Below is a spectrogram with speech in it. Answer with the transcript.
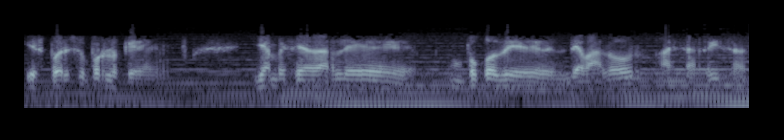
Y es por eso por lo que ya empecé a darle un poco de, valor a esas risas.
